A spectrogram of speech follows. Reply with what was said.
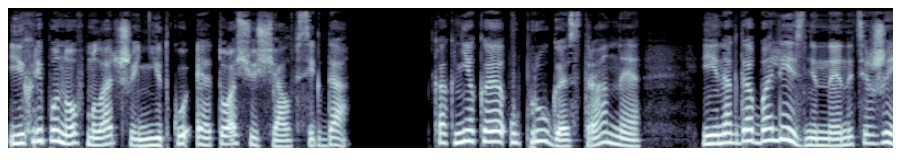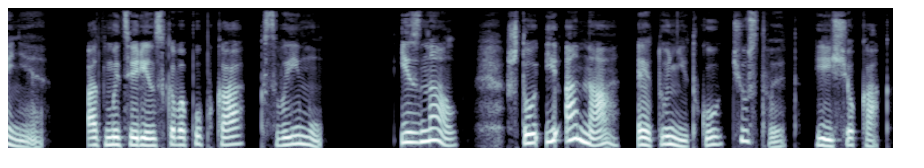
И Хрипунов-младший нитку эту ощущал всегда. Как некое упругое, странное и иногда болезненное натяжение от материнского пупка к своему. И знал, что и она эту нитку чувствует, и еще как.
